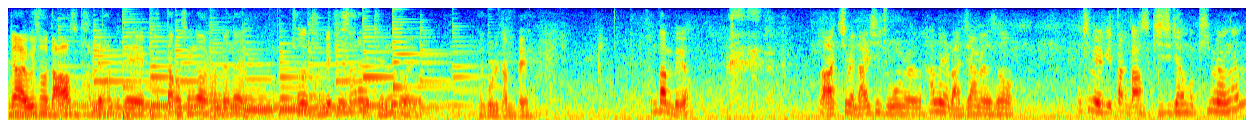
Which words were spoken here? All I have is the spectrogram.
내가 여기서 나와서 담배 한 대 폈다고 생각을 하면은 저는 담배 핀 사람이 되는 거예요. 해골 담배. 한 담배요? 또 아침에 날씨 좋으면 하늘 맞이하면서 아침에 여기 딱 나와서 기지개 한번 키면은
